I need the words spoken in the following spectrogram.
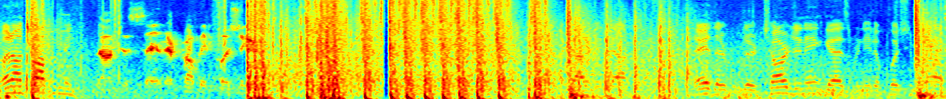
Right on top of me. No, I'm just saying they're probably pushing. I got him. He's down. Hey, they're they're charging in, guys. We need to push them back.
